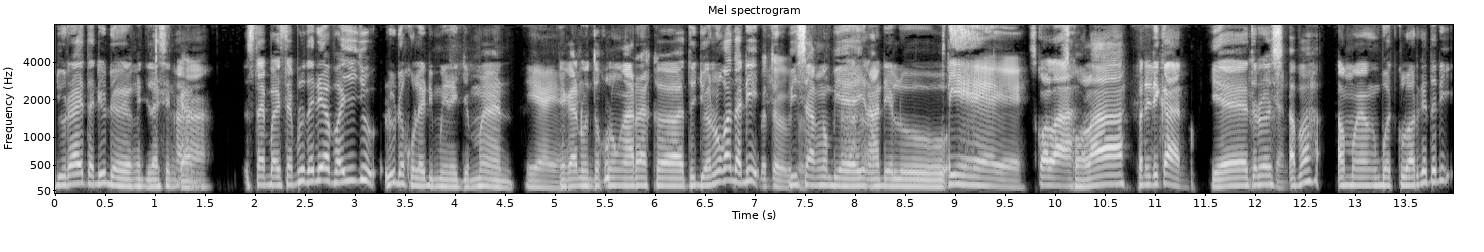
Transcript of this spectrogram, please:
Jurai tadi udah ngejelasin kan. Ah. Step by step lu tadi apa aja Ju? Lu udah kuliah di manajemen. Iya, Ya kan untuk lu ngarah ke tujuan lu kan tadi Betul, betul. bisa ngebiayain adek lu Iya, iya. Sekolah, sekolah. pendidikan. Ya terus Pendidikan. apa sama yang buat keluarga tadi?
